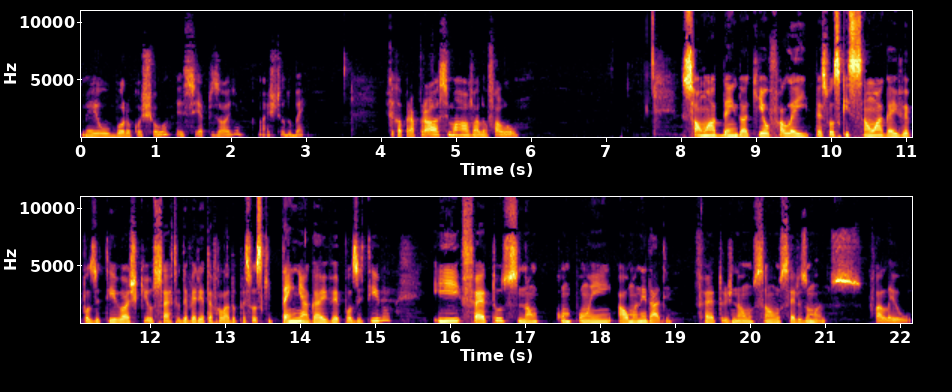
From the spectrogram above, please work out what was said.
meu borocochô, esse episódio, mas tudo bem. Fica pra próxima, valeu, falou. Só um adendo aqui, eu falei pessoas que são HIV positivo, acho que o certo deveria ter falado pessoas que têm HIV positivo e fetos não compõem a humanidade. Fetos não são seres humanos. Valeu.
